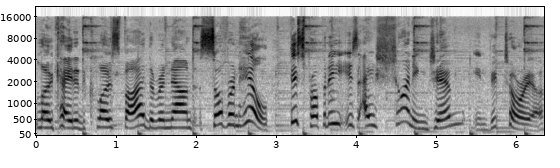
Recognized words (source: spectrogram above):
Located close by the renowned Sovereign Hill, this property is a shining gem in Victoria.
